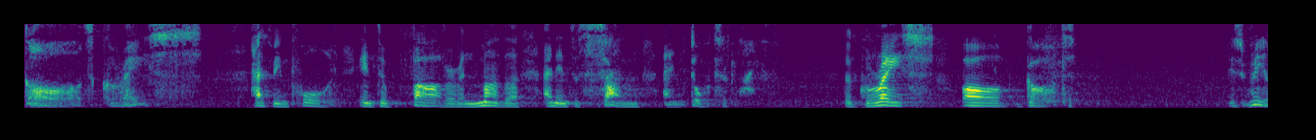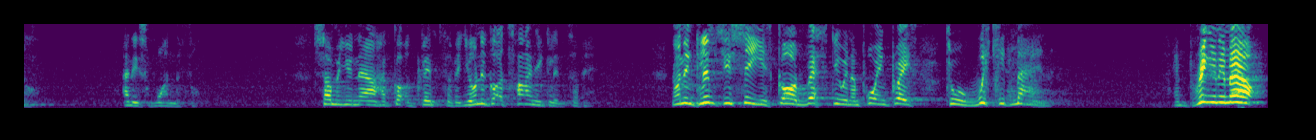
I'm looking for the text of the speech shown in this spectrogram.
God's grace has been poured into father and mother and into son and daughter's life. The grace of God is real and it's wonderful. Some of you now have got a glimpse of it. You only got a tiny glimpse of it. The only glimpse you see is God rescuing and pouring grace to a wicked man and bringing him out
